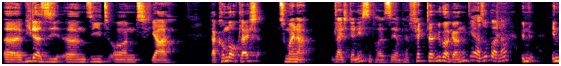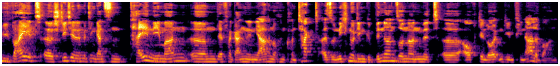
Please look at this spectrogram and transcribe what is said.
äh, wieder sie, äh, sieht. Und ja, da kommen wir auch gleich zu meiner gleich der nächsten Frage. Das ist ja ein perfekter Übergang. Ja, super, ne? In, inwieweit äh, steht ihr denn mit den ganzen Teilnehmern ähm, der vergangenen Jahre noch in Kontakt? Also nicht nur den Gewinnern, sondern mit äh, auch den Leuten, die im Finale waren.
